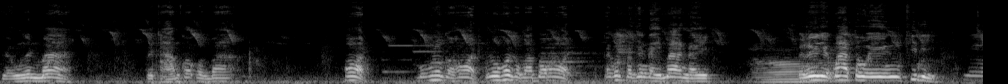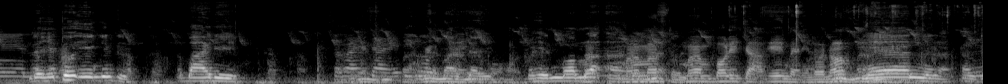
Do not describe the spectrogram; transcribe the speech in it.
จะเอาเงินมาไปถามเขาคนว่าฮอดบางคนก็ฮอดบางคนก็ว่าบ่ฮอดแต่คนไปจังใดมากใน อ๋อก็เลยอยากมาตัวเองที่นี่แม่นได้เห็นตัวเองยังสิสบายดีครับครับสบายใจดีสบายใจมาเห็นมอมละอ่ามามามาบริจาคเองแบบนี้เลยเนาะแม่นนี่แหละตั้งใจ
